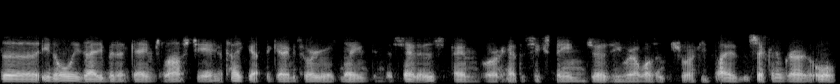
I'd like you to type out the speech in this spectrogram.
The in all these eighty minute games last year, take out the games where he was named in the centres and where he had the sixteen jersey where I wasn't sure if he played in the second row or,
